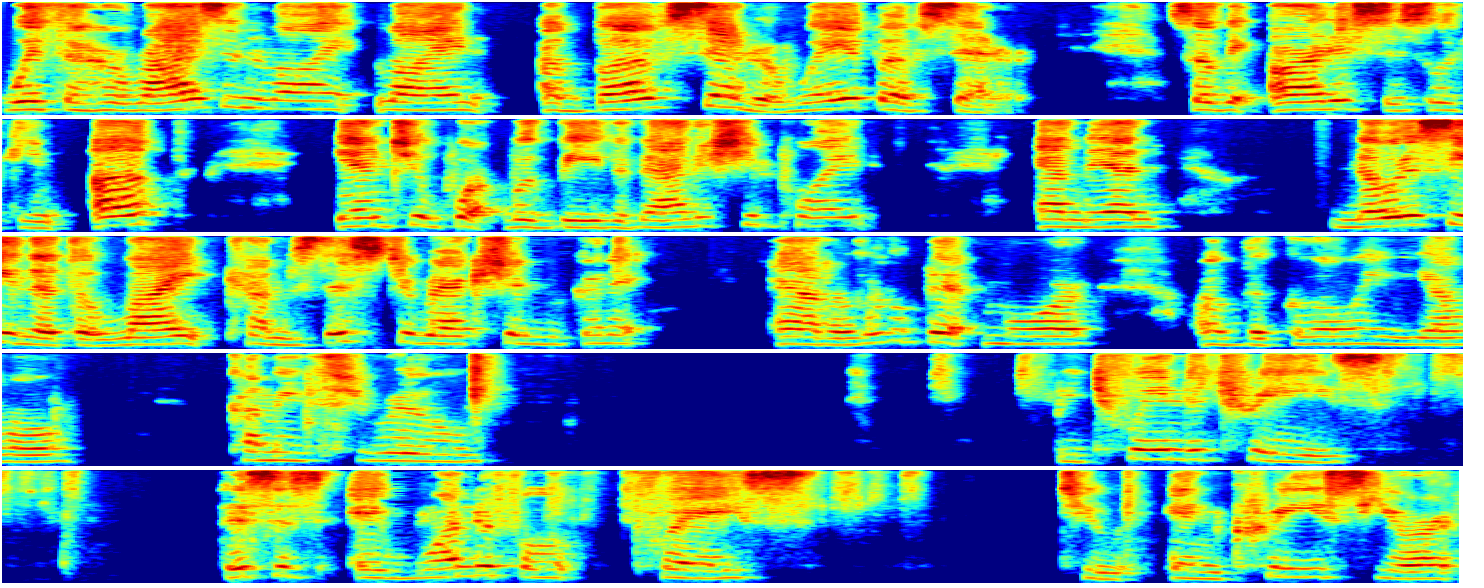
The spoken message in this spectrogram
with the horizon line, above center, way above center. So the artist is looking up into what would be the vanishing point, and then noticing that the light comes this direction, we're going to add a little bit more of the glowing yellow coming through between the trees. This is a wonderful place to increase your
